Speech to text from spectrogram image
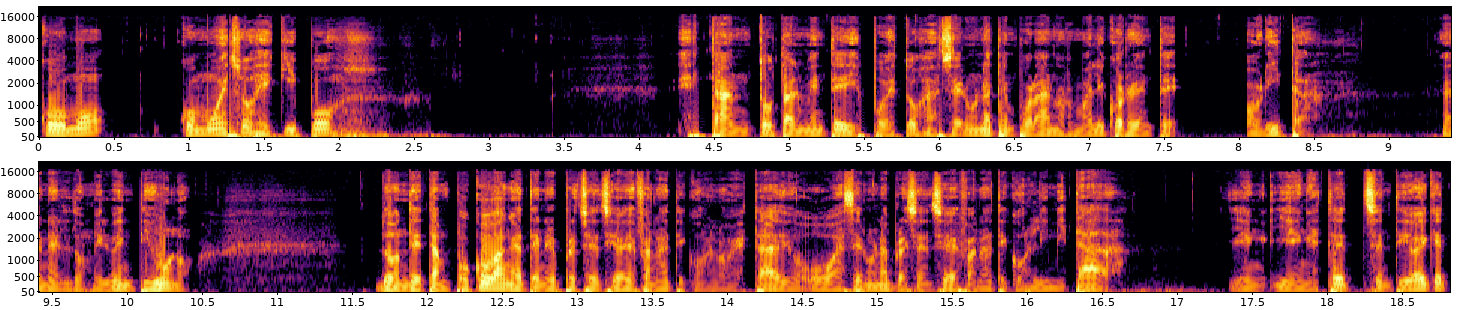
¿cómo, cómo esos equipos están totalmente dispuestos a hacer una temporada normal y corriente ahorita, en el 2021? donde tampoco van a tener presencia de fanáticos en los estadios o va a ser una presencia de fanáticos limitada. Y en, este sentido hay que,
